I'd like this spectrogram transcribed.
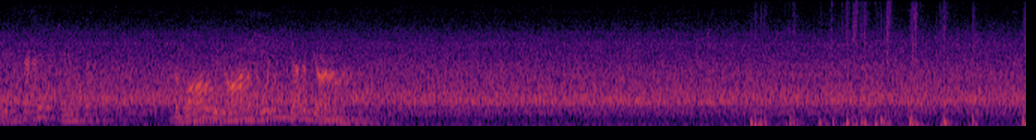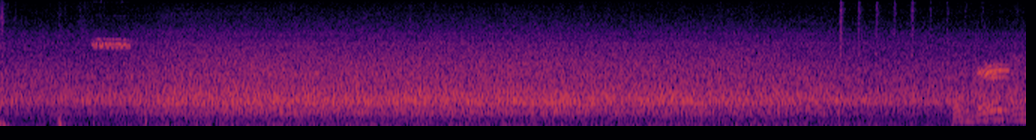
It's second and seven. The ball is on the 47-yard line. Third and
